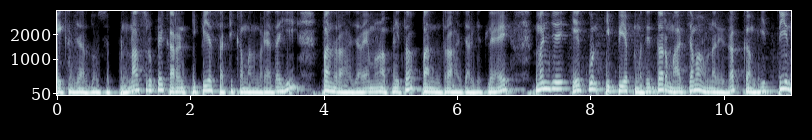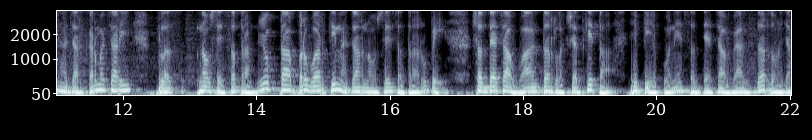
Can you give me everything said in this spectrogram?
एक हजार दोनशे पन्नास रुपये कारण ई पी एससाठी कमाल मर्यादा ही पंधरा हजार आहे म्हणून आपण इथं पंधरा हजार घेतले आहे. म्हणजे एकूण ई पी एफमध्ये दरमहा जमा होणारी रक्कम ही तीन हजार कर्मचारी प्लस नऊशे सतरा नियोक्ता बरोबर तीन हजार नऊशे सतरा रुपये. सध्याचा व्याजदर लक्षात घेता ई पी एफ ओने सध्या दर दोन हजार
